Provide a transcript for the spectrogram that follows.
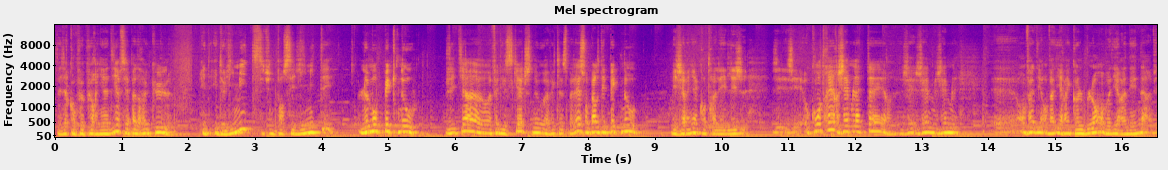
C'est-à-dire qu'on ne peut plus rien dire s'il n'y a pas de recul. Et, et de limite, c'est une pensée limitée. Le mot pecno, j'ai dit, tiens, on a fait des sketchs, nous, avec la Spalès, on parle des pecnos. Mais j'ai rien contre les... les- au contraire, j'aime la terre. J'ai- J'aime... j'aime euh, on, va dire, on va dire un col blanc, on va dire un énarque.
